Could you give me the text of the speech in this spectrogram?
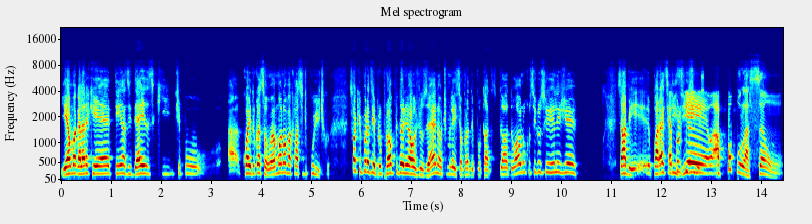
e é uma galera que é, tem as ideias que, tipo, a, com a educação, é uma nova classe de político. Só que, por exemplo, o próprio Daniel José, na última eleição para deputado estadual, não conseguiu se reeleger. Sabe, parece é que porque existe... a população,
